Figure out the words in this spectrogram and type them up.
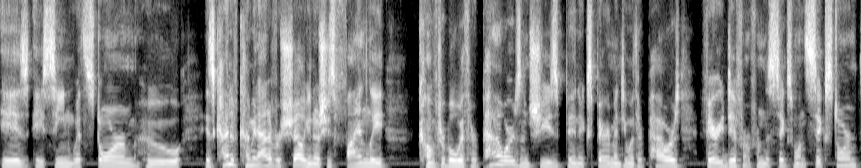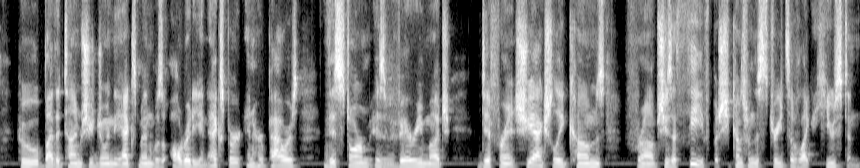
is a scene with Storm, who is kind of coming out of her shell. You know, she's finally comfortable with her powers and she's been experimenting with her powers, very different from the 616 Storm, who by the time she joined the X Men was already an expert in her powers. This Storm is very much different. She actually comes from, she's a thief, but she comes from the streets of like Houston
